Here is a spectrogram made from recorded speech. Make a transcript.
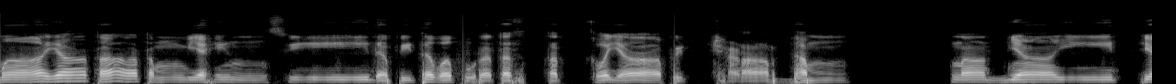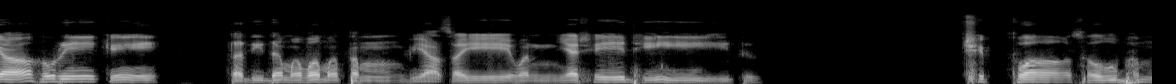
मायातातम् व्यहिंसीदपि तव पुरतस्तत्त्वयापि क्षणार्धम् नाज्ञायीत्याहुरेके तदिदमवमतम् व्यास एव न्यषेधीत् क्षिप्त्वा सौभम्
